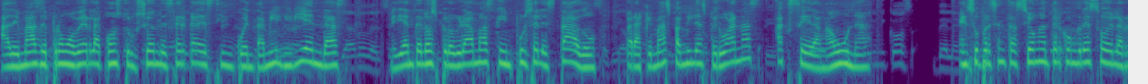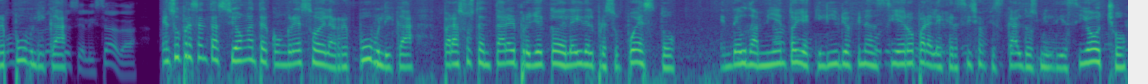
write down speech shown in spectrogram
además de promover la construcción de cerca de 50 mil viviendas mediante los programas que impulsa el Estado para que más familias peruanas accedan a una. En su presentación ante el Congreso de la República, en su presentación ante el Congreso de la República para sustentar el proyecto de ley del presupuesto, endeudamiento y equilibrio financiero para el ejercicio fiscal 2018,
